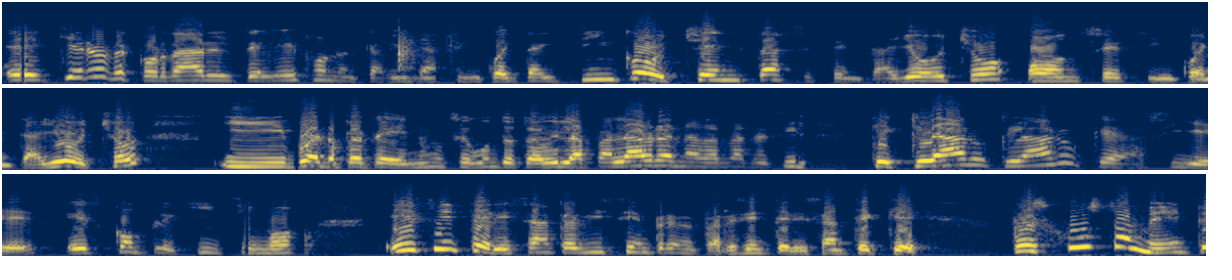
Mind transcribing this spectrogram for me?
Eh, quiero recordar el teléfono en cabina 55 80 68 11 58 y bueno Pepe en un segundo te doy la palabra nada más decir que claro claro que así es es complejísimo. Es interesante a mí siempre me parece interesante que pues justamente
